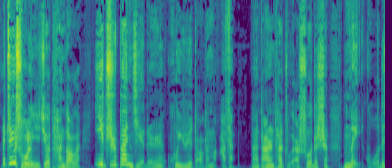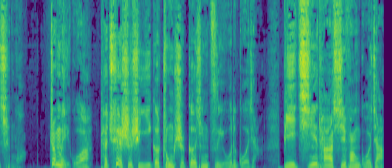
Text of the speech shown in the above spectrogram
那这书里就谈到了一知半解的人会遇到的麻烦啊。当然，他主要说的是美国的情况。这美国啊，它确实是一个重视个性自由的国家，比其他西方国家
